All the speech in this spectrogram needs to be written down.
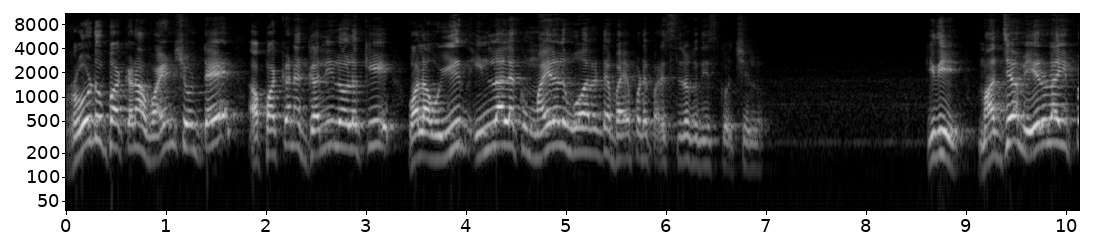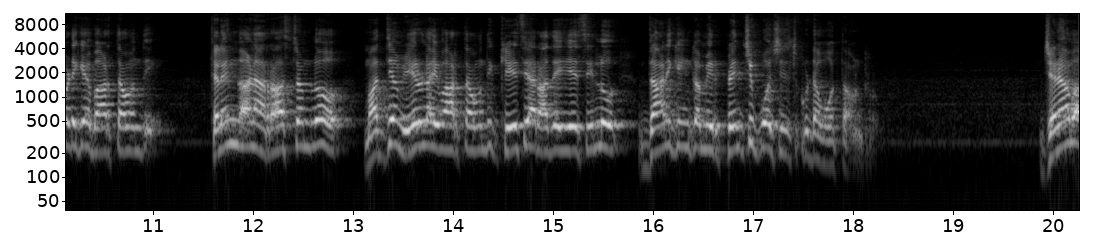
రోడ్డు పక్కన వైన్స్ ఉంటే ఆ పక్కన గల్లీలోకి వాళ్ళ ఇ- ఇళ్ళలకు మహిళలు పోవాలంటే భయపడే పరిస్థితులకు తీసుకొచ్చిండ్రు. ఇది మద్యం ఏరులై ఇప్పటికే వాడుతూ ఉంది. తెలంగాణ రాష్ట్రంలో మద్యం ఏరులై వాడుతూ ఉంది. కేసీఆర్ అదే చేసిళ్ళు దానికి ఇంకా మీరు పెంచి పోషించుకుంటూ పోతూ ఉంటారు జనాభా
